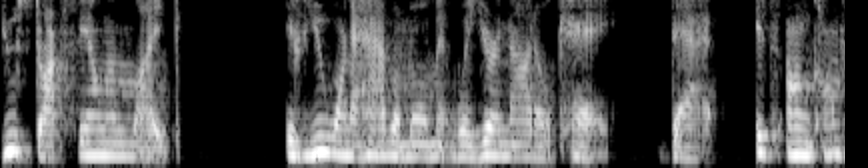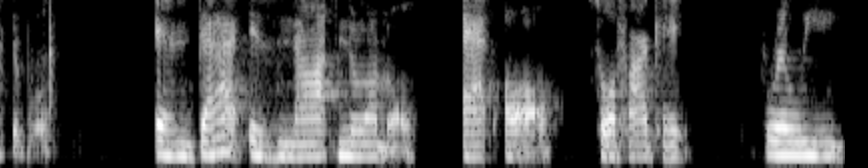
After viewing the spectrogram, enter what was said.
you start feeling like if you want to have a moment where you're not okay that it's uncomfortable and that is not normal at all so if i could really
